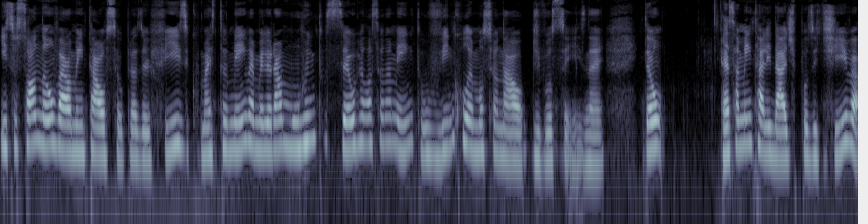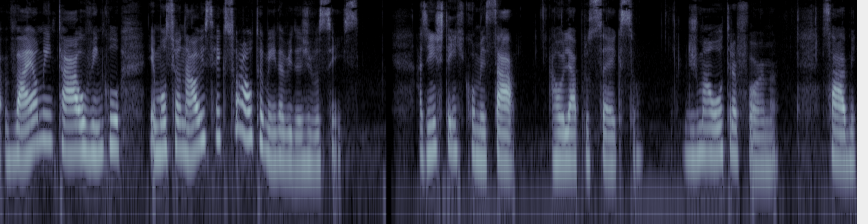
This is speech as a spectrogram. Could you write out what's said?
Isso só não vai aumentar o seu prazer físico, mas também vai melhorar muito o seu relacionamento, o vínculo emocional de vocês, né? Então, essa mentalidade positiva vai aumentar o vínculo emocional e sexual também da vida de vocês. A gente tem que começar a olhar para o sexo de uma outra forma, sabe?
